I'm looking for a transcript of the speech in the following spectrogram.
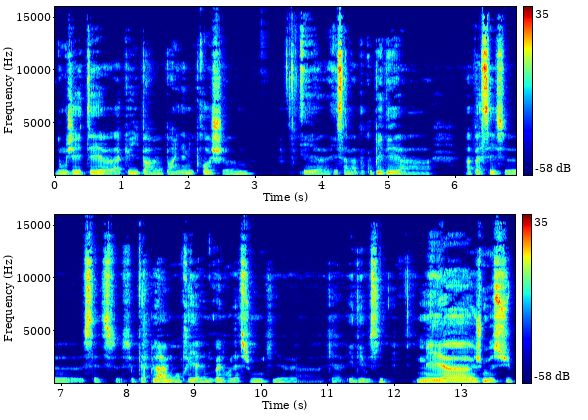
donc j'ai été accueilli par par une amie proche et, et ça m'a beaucoup aidé à à passer ce, ce, ce cap-là. Bon après il y a la nouvelle relation qui, qui a aidé aussi, mais je me suis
